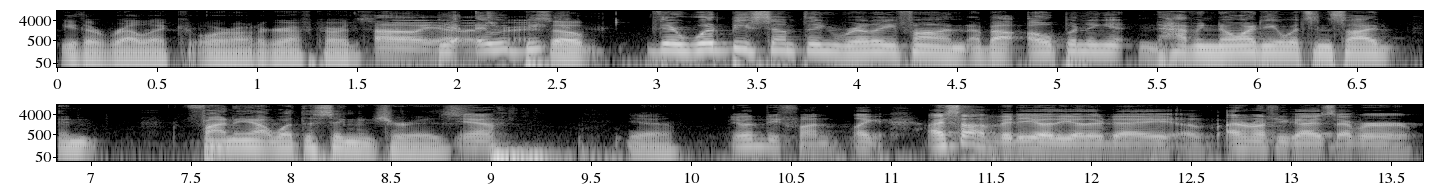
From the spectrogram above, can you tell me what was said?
either relic or autograph cards. oh yeah, Yeah, that's it would right. be- so There would be something really fun about opening it and having no idea what's inside and finding out what the signature is. yeah, yeah, it would be fun. Like I saw a video the other day of I don't know if you guys ever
